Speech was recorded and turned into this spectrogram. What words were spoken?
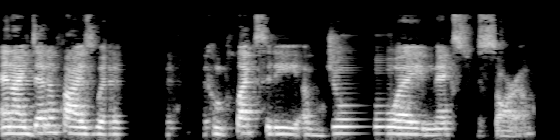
and identifies with the complexity of joy mixed with sorrow.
